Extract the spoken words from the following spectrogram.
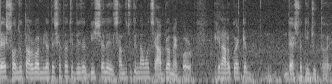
দেশ, সংযুক্ত আরব আমিরাতের সাথে হচ্ছে দুই হাজার বিশ সালে শান্তি চুক্তির নাম হচ্ছে আব্রাম অ্যাকর্ড। এখানে আরও কয়েকটা দেশও কি যুক্ত হয়?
